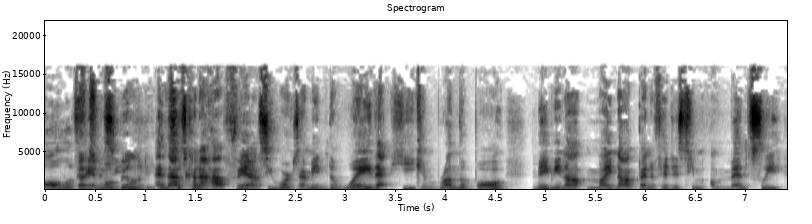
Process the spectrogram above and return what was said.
all of that's fantasy. mobility, and that's, that's kind of how fantasy yeah. works. I mean, the way that he can run the ball maybe not might not benefit his team immensely,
